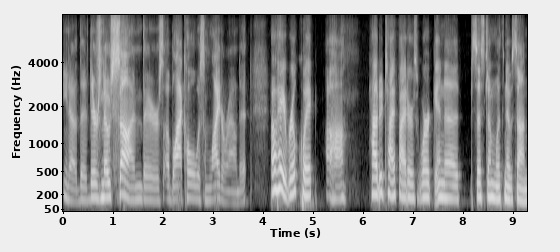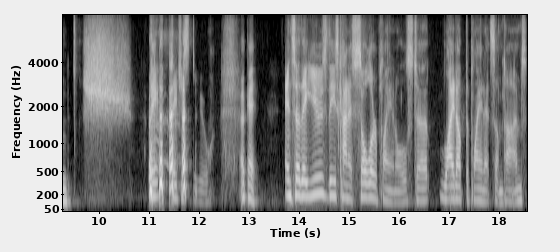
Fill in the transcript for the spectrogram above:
You know, the, there's no sun. There's a black hole with some light around it. Oh, hey, real quick. Uh huh. How do TIE fighters work in a system with no sun? Shh. They they just do. Okay. And so they use these kind of solar panels to light up the planet sometimes.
